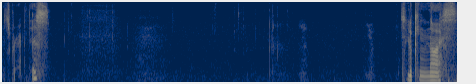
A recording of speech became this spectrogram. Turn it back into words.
Let's grab this. It's looking nice.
